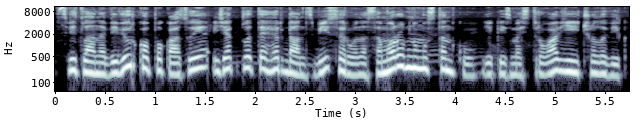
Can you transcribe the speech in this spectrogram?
Світлана Вівюрко показує, як плете гердан з бісеру на саморобному станку, який змайстрував її чоловік.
